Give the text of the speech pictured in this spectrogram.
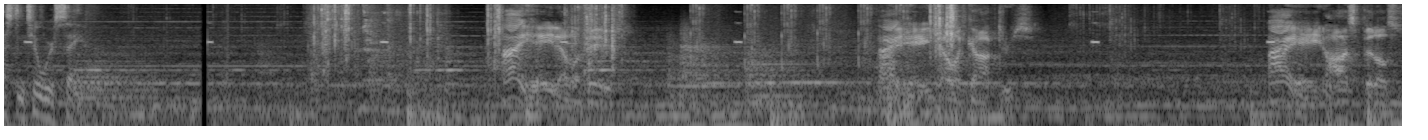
This should last until we're safe. I hate elevators. I hate helicopters. I hate hospitals.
